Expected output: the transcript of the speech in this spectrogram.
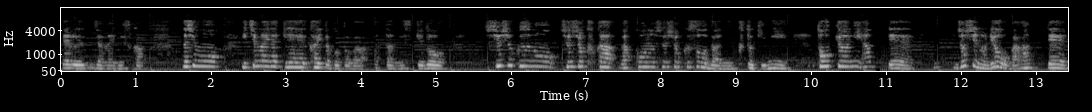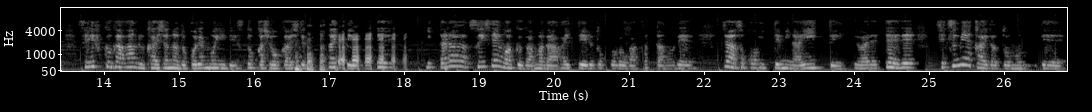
やるじゃないですか。私も1枚だけ書いたことがあったんですけど、就職の、就職課、学校の就職相談に行くときに、東京にあって、女子の寮があって、制服がある会社ならどこでもいいです。どっか紹介してくださいって言って、行ったら推薦枠がまだ空いているところがあったので、じゃあそこ行ってみないって言われて、で、説明会だと思って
